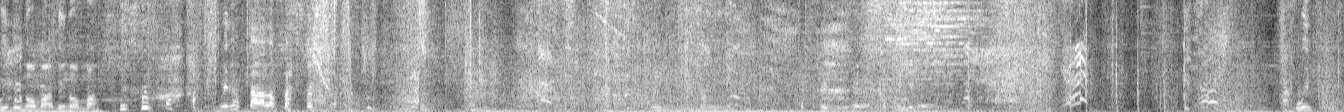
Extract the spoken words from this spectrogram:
วิดูนมเหรอดูนมเหรอวิหลับตาหลับตาสักทีเถอะสักทีเถอะ อุ้ยโอ้โห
